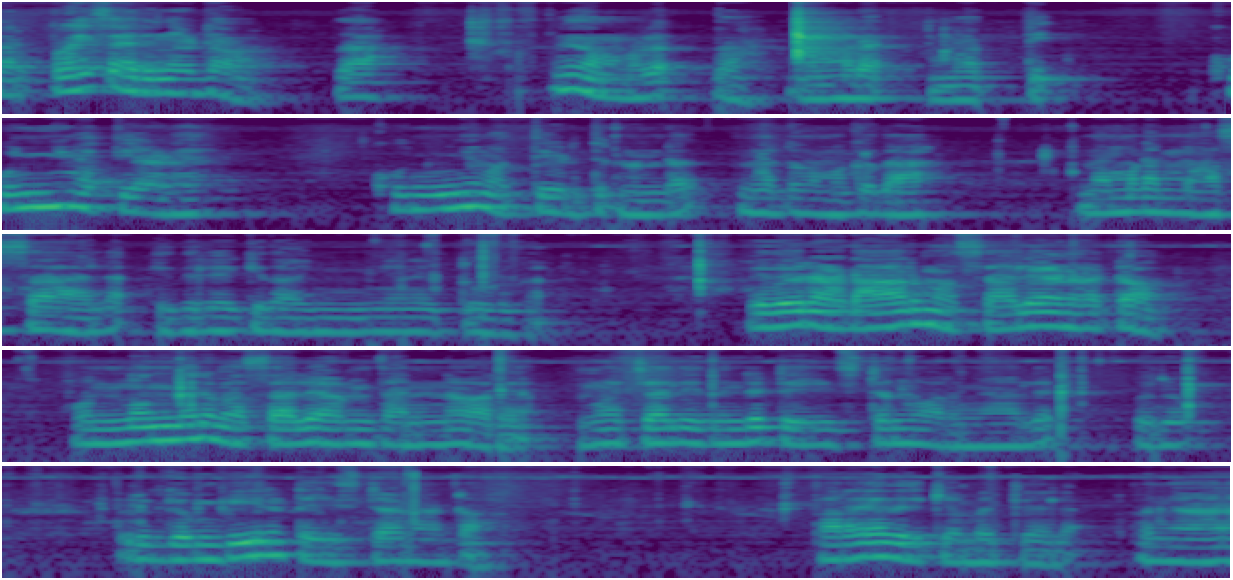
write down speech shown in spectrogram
സർപ്രൈസ് ആയിരുന്നു കേട്ടോ. ഇതാ ഇനി നമ്മൾ ഇതാ നമ്മുടെ മത്തി. കുഞ്ഞു മത്തിയാണ്. കുഞ്ഞു മത്തി എടുത്തിട്ടുണ്ട്. എന്നിട്ട് നമുക്കിതാ നമ്മുടെ മസാല ഇതിലേക്ക് ഇതാ ഇങ്ങനെ ഇട്ട് കൊടുക്കാം. ഇതൊരു അടാറ് മസാലയാണ് കേട്ടോ. ഒന്നൊന്നര മസാലയാണെന്ന് തന്നെ പറയാം. എന്ന് വെച്ചാൽ ഇതിന്റെ ടേസ്റ്റ് എന്ന് പറഞ്ഞാൽ ഒരു ഒരു ഗംഭീര ടേസ്റ്റാണ് കേട്ടോ. പറയാതിരിക്കാൻ പറ്റില്ല അപ്പം ഞാൻ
